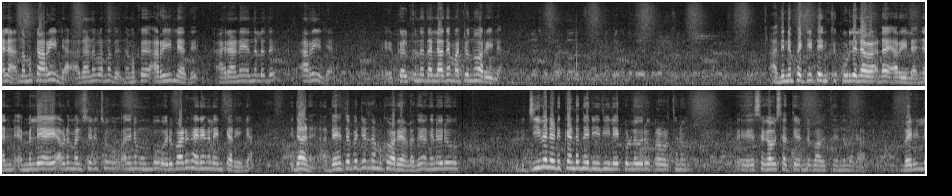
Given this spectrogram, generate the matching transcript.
അല്ല നമുക്കറിയില്ല അതാണ് പറഞ്ഞത്. നമുക്ക് അറിയില്ല അത്. ആരാണ് എന്നുള്ളത് അറിയില്ല. കേൾക്കുന്നതല്ലാതെ മറ്റൊന്നും അറിയില്ല. അതിനെ പറ്റിയിട്ട് എനിക്ക് കൂടുതൽ അവിടെ അറിയില്ല. ഞാൻ എം എൽ എ ആയി അവിടെ മത്സരിച്ചു. അതിന് മുമ്പ് ഒരുപാട് കാര്യങ്ങൾ എനിക്കറിയില്ല. ഇതാണ്. അദ്ദേഹത്തെ പറ്റിയിട്ട് നമുക്ക് പറയാനുള്ളത്. അങ്ങനെ ഒരു ഒരു ജീവൻ എടുക്കേണ്ടുന്ന രീതിയിലേക്കുള്ള ഒരു പ്രവർത്തനം സഖാവ് സത്യന്റെ ഭാഗത്ത് നിന്ന് വരാ വരില്ല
